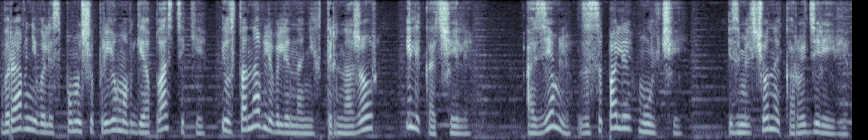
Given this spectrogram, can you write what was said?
выравнивали с помощью приемов геопластики и устанавливали на них тренажер или качели, а землю засыпали мульчей, измельченной корой деревьев.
